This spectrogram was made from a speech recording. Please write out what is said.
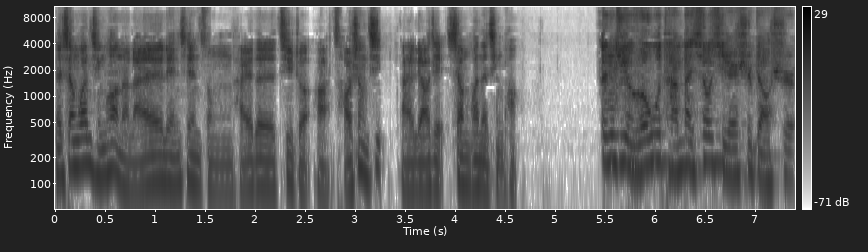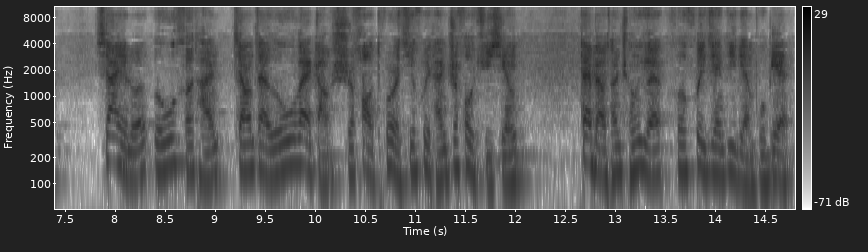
那相关情况呢，来连线总台的记者啊曹胜记来了解相关的情况。根据俄乌谈判消息人士表示，下一轮俄乌和谈将在俄乌外长十号土耳其会谈之后举行，代表团成员和会见地点不变。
